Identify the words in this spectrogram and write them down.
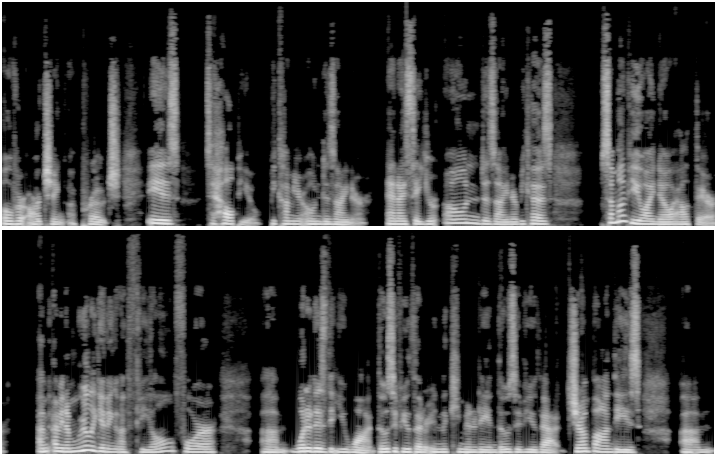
overarching approach is to help you become your own designer. And I say your own designer because some of you I know out there, I'm, i mean, I'm really getting a feel for um, what it is that you want. Those of you that are in the community and those of you that jump on these um,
